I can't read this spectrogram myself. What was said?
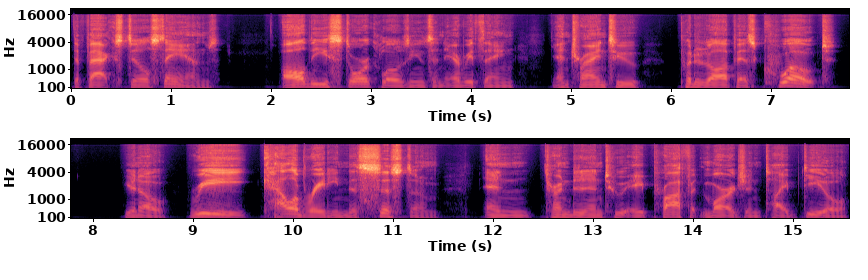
the fact still stands, all these store closings and everything and trying to put it off as quote, you know, recalibrating the system and turned it into a profit margin type deal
